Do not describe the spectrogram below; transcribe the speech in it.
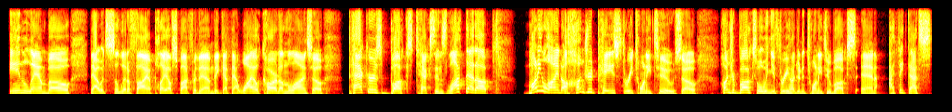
in Lambeau. That would solidify a playoff spot for them. They got that wild card on the line. So Packers, Bucks, Texans, lock that up. Money line 100 pays 322. So 100 bucks will win you 322 bucks. And I think that's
